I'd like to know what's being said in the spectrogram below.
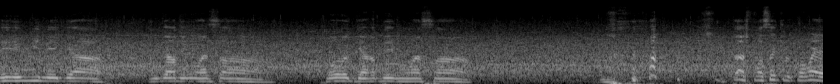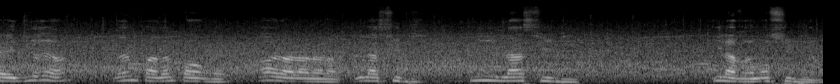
Et eh oui les gars Regardez-moi ça Regardez-moi ça. Putain, je pensais que le combat allait durer. Hein. Même pas, même pas en vrai. Oh là là là là. Il a subi. Il a subi. Il a vraiment subi. Hein.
